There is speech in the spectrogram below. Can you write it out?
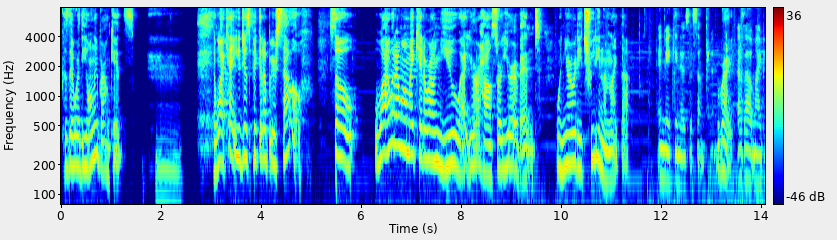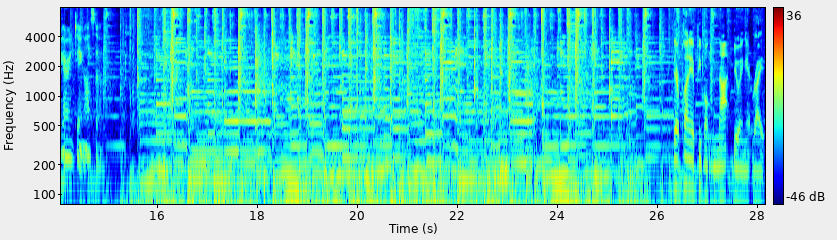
Because they were the only brown kids. Mm. And why can't you just pick it up yourself? So, why would I want my kid around you at your house or your event when you're already treating them like that? And making those assumptions. Right. About my parenting also. There are plenty of people not doing it right,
